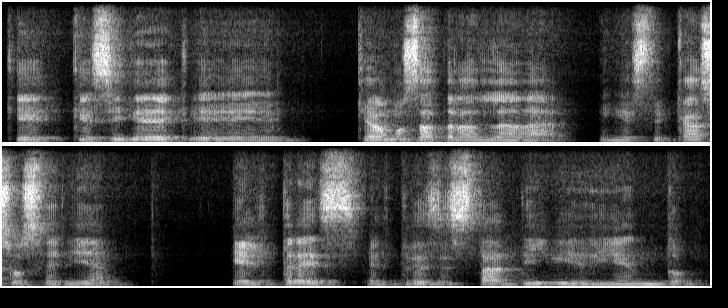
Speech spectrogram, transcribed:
¿Qué, sigue eh, que vamos a trasladar? En este caso sería el 3. El 3 está dividiendo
